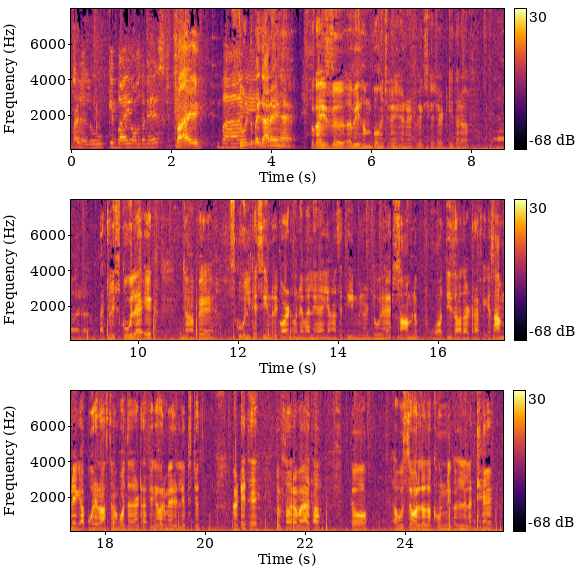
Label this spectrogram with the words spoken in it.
बाय चलो okay bye all the best bye bye सूट पे जा रहे हैं। तो गाइज़ अभी हम पहुँच रहे हैं नेटफ्लिक्स के सेट की तरफ़। और एक्चुअली स्कूल है एक। जहाँ पे स्कूल के सीन रिकॉर्ड होने वाले हैं। यहाँ से तीन मिनट दूर है। सामने बहुत ही ज़्यादा ट्रैफ़िक है। सामने क्या? पूरे रास्ते में बहुत ज़्यादा ट्रैफ़िक है और मेरे लिप्स जो कटे थे, जब सौरभ आया था तो अब उससे और ज़्यादा खून निकलने लग गया है।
